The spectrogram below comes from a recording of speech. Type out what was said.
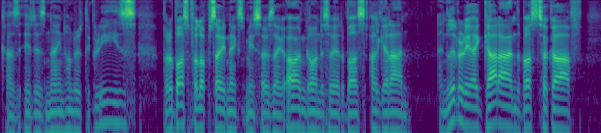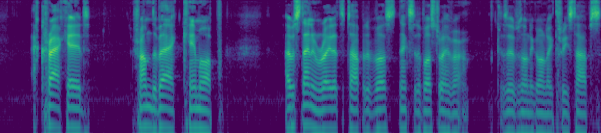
because it is 900 degrees. But a bus pulled up beside next to me, so I was like, "Oh, I'm going this way. The bus, I'll get on." And literally, I got on. The bus took off. A crackhead from the back came up. I was standing right at the top of the bus, next to the bus driver, because I was only going like three stops.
